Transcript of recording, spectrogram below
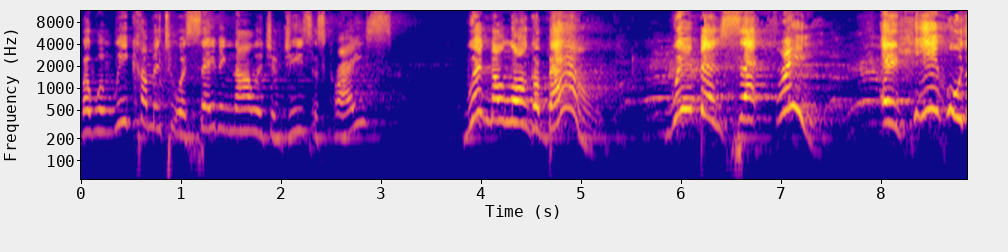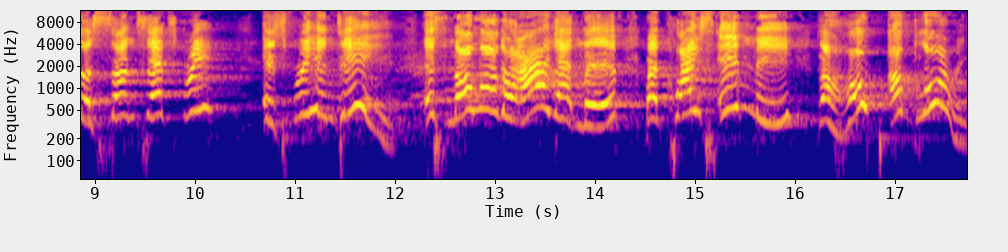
But when we come into a saving knowledge of Jesus Christ, we're no longer bound. We've been set free. And he who the Son sets free is free indeed. It's no longer I that live, but Christ in me, the hope of glory.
